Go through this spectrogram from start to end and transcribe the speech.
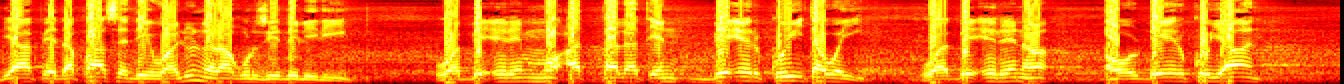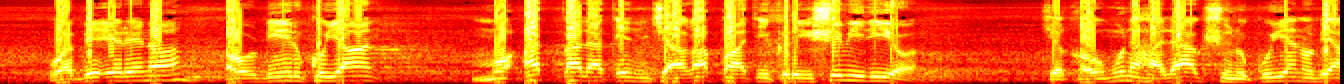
بیا په د پاسه دیوالونه را غورځېدلی دي و بئر معطلتن بئر کوی ته وی و بئرن او ډیر کویان و بئرن او ډیر کویان معطلة چه هغه پاتی کړی شوی دی چه قومونه هلاک شو نو کویانو بیا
